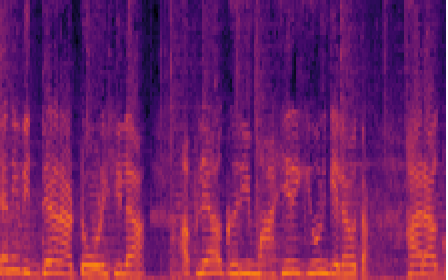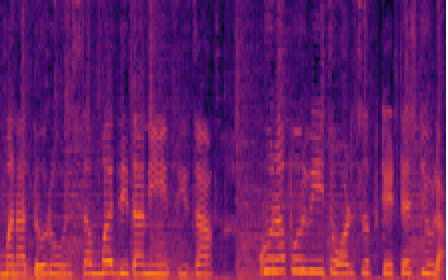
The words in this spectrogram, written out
यांनी विद्या राठोड हिला आपल्या घरी माहेरी घेऊन गेला होता. हा राग मनात धरून संबंधितांनी तिचा खुनापूर्वीच व्हॉट्सअप स्टेटस ठेवला.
